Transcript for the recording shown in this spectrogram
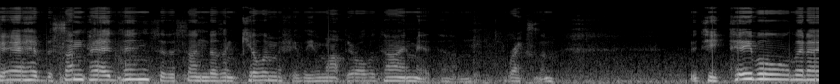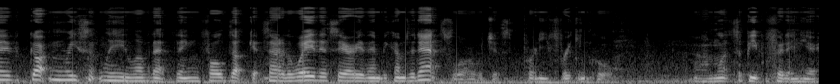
Okay, I have the sun pads in so the sun doesn't kill them if you leave them out there all the time. It um, wrecks them. The tea table that I've gotten recently, love that thing. Folds up, gets out of the way. This area then becomes a dance floor, which is pretty freaking cool. Um, lots of people fit in here.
